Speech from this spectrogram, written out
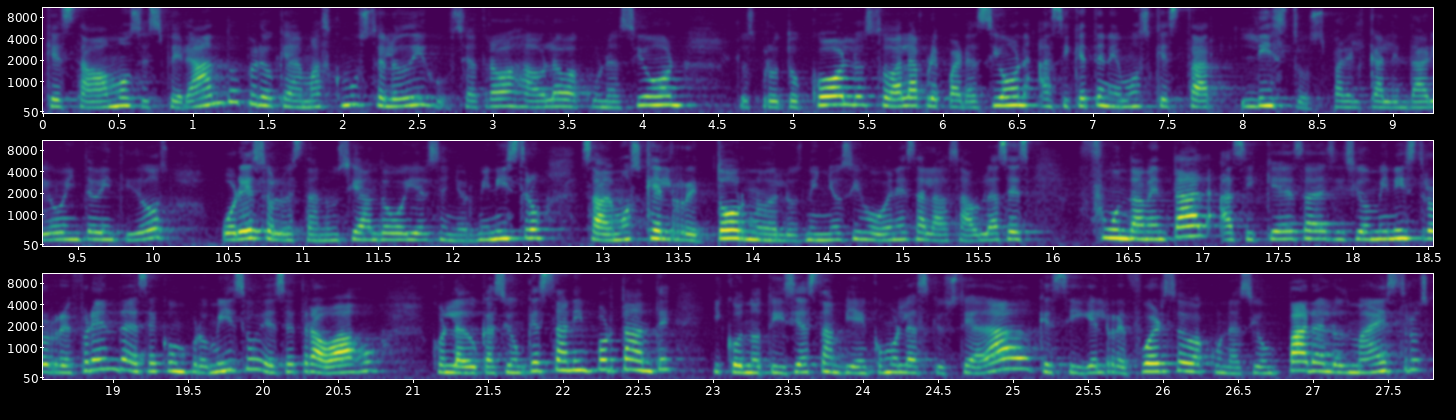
que estábamos esperando, pero que además, como usted lo dijo, se ha trabajado la vacunación, los protocolos, toda la preparación, así que tenemos que estar listos para el calendario 2022. Por eso lo está anunciando hoy el señor ministro. Sabemos que el retorno de los niños y jóvenes a las aulas es fundamental, así que esa decisión, ministro, refrenda ese compromiso, ese trabajo con la educación que es tan importante y con noticias también como las que usted ha dado, que sigue el refuerzo de vacunación para los maestros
